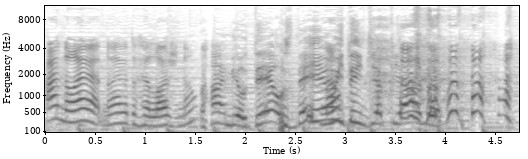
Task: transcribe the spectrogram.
ah, não era, não era do relógio, não? Ai meu Deus, nem eu Não? entendi a piada.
